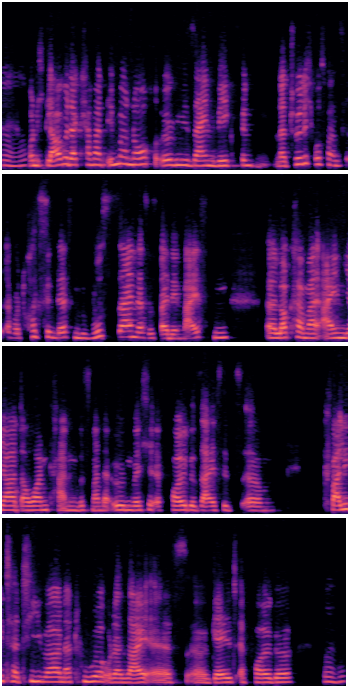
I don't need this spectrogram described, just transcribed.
Mhm. Und ich glaube, da kann man immer noch irgendwie seinen Weg finden. Natürlich muss man sich aber trotzdem dessen bewusst sein, dass es bei den meisten äh, locker mal ein Jahr dauern kann, bis man da irgendwelche Erfolge, sei es jetzt ähm, qualitativer Natur oder sei es äh, Gelderfolge, mhm.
